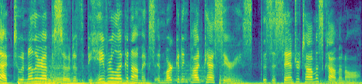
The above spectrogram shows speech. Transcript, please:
back to another episode of the Behavioral Economics and Marketing Podcast series. This is Sandra Thomas Comenole.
